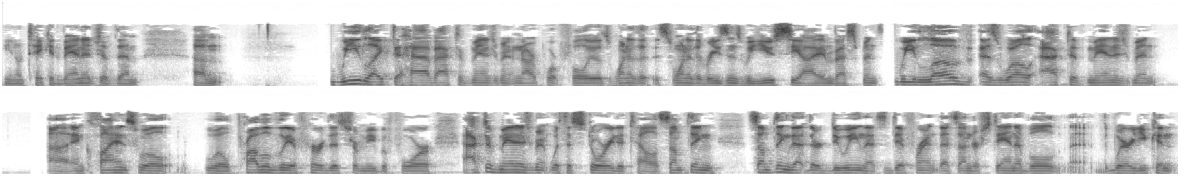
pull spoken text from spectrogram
you know, take advantage of them. Um, we like to have active management in our portfolios. One of the, it's one of the reasons we use CI investments. We love as well active management uh, and clients will will probably have heard this from me before. Active management with a story to tell, something something that they're doing that's different, that's understandable, uh, where you can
